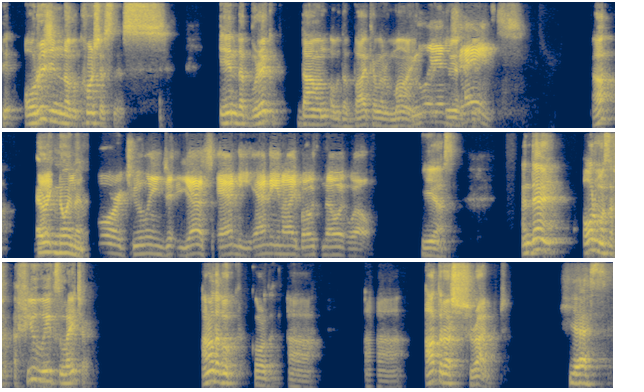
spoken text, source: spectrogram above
the Origin of Consciousness in the Breakdown of the Bicameral Mind. Julian Jaynes. Huh? Erich Neumann. Or Julian, J- yes, Andy. Andy and I both know it well. Yes. And then almost a, a few weeks later, another book called uh, uh, Atlas Shrugged. Yes,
